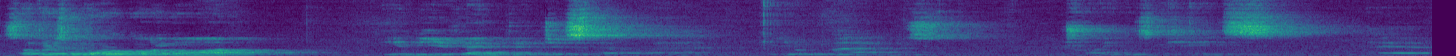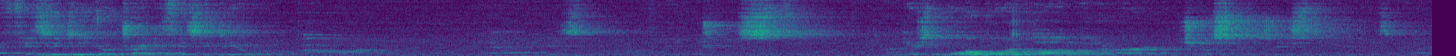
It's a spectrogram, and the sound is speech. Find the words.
So there's more going on in the event than just a, a young man who's trying his case uh, physically or trying to physically overpower uh, his interest. And there's more going on than her just resisting as well.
